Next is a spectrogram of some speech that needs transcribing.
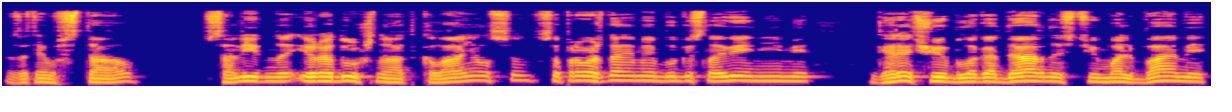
затем встал, солидно и радушно откланялся, сопровождаемый благословениями, горячей благодарностью, мольбами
